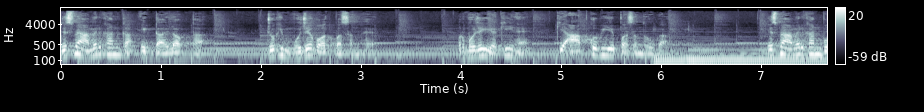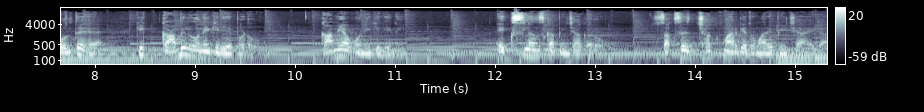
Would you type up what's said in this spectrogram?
जिसमें आमिर खान का एक डायलॉग था, जो कि मुझे बहुत पसंद है। और मुझे यकीन है कि आपको भी ये पसंद होगा। इसमें आमिर खान बोलते हैं कि काबिल होने के लिए पढ़ो, कामयाब होने के लिए नहीं। एक्सलेंस का पीछा करो सक्सेस झक मार के तुम्हारे पीछे आएगा।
